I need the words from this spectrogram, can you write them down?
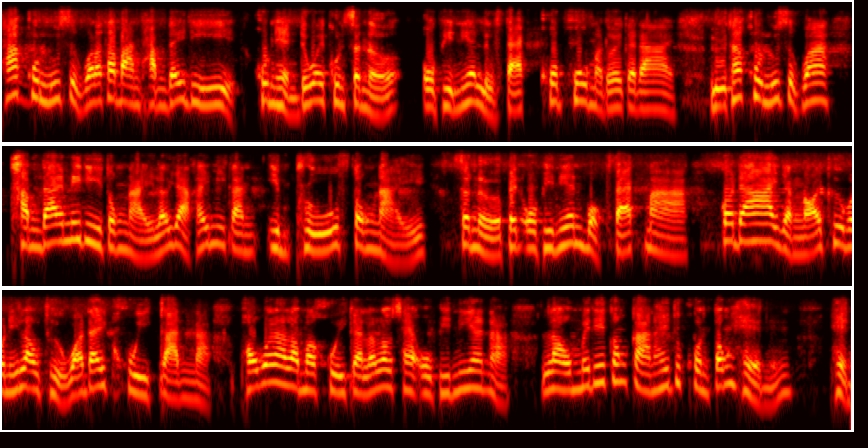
ถ้าคุณรู้สึกว่ารัฐบาลทำได้ดี คุณเห็นด้วยคุณเสนอ opinion หรือ fact ควบคู่มาด้วยก็ได้ หรือถ้าคุณรู้สึกว่าทำได้ไม่ดีตรงไหน แล้วอยากให้มีการ improve ตรงไหน เสนอเป็น opinion บวก fact มา ก็ได้อย่างน้อยคือวันนี้เราถือว่าได้คุยกันน่ะ เพราะเวลาเรามาคุยกันแล้วเราแชร์ opinion น่ะ เราไม่ได้ต้องการให้ทุกคนต้องเห็นเห็น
